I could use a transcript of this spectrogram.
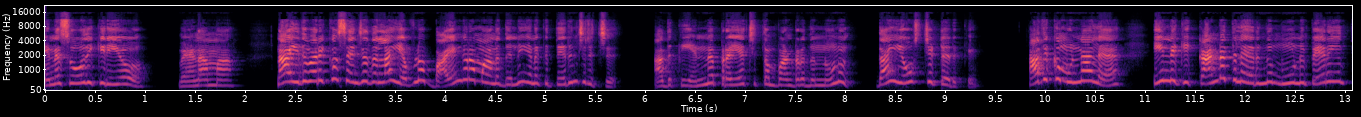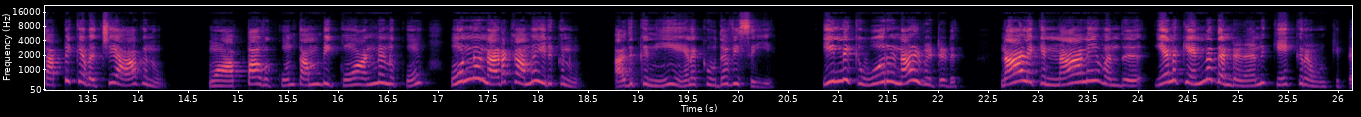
என்ன சோதிக்கிறியோ? வேணாமா நான் இது வரைக்கும் செஞ்சதெல்லாம் எவ்வளவு பயங்கரமானதுன்னு எனக்கு தெரிஞ்சிருச்சு. அதுக்கு என்ன பிரயச்சித்தம் பண்றதுன்னு தான் யோசிச்சுட்டு இருக்கேன். அதுக்கு முன்னால இன்னைக்கு கண்டத்துல இருந்து மூணு பேரையும் தப்பிக்க வச்சே ஆகணும். உன் அப்பாவுக்கும் தம்பிக்கும் அண்ணனுக்கும் ஒன்னும் நடக்காம இருக்கணும். அதுக்கு நீ எனக்கு உதவி செய்ய. இன்னைக்கு ஒரு நாள் விட்டுடு. நாளைக்கு நானே வந்து எனக்கு என்ன தண்டனைன்னு கேக்குறேன் உன்கிட்ட.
